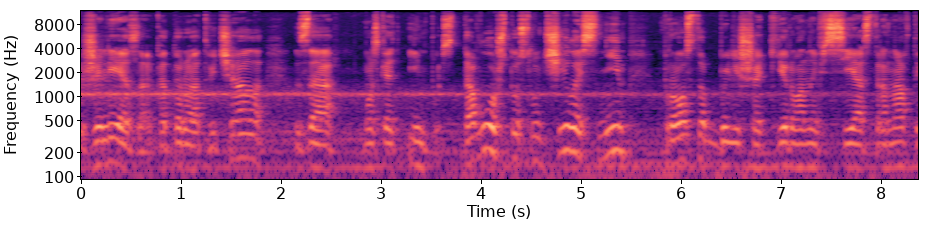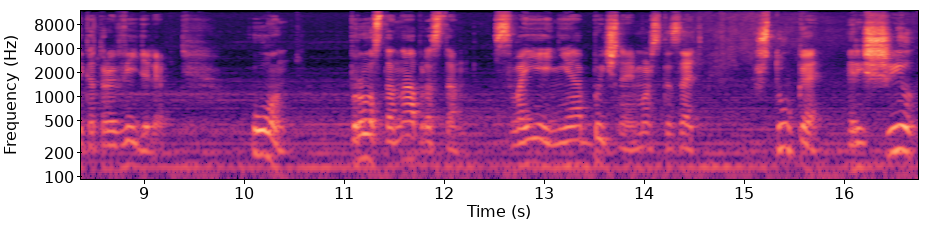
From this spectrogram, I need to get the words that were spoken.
железа, которая отвечала за, можно сказать, импульс. Того, что случилось с ним, просто были шокированы все астронавты, которые видели. Он просто-напросто своей необычной, можно сказать, штукой решил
